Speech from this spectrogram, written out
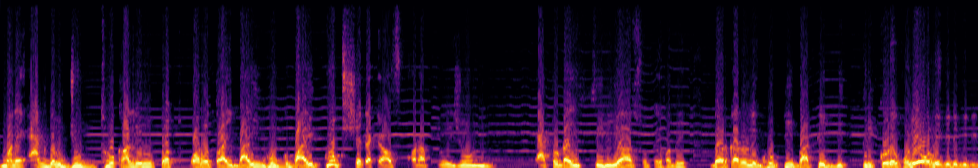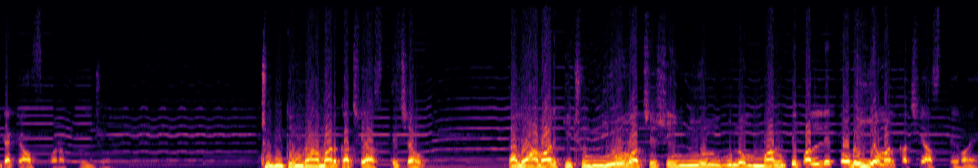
মানে একদম যুদ্ধকালীন তৎপরতায় বাইহুক বাইকুক সেটাকে অফ করা প্রয়োজন। এতটাই সিরিয়াস হতে হবে। দরকার হলে ঘটি, বাটি বিক্রি করে হলেও নেগেটিভিটিটাকে অফ করা প্রয়োজন। যদি তোমরা আমার কাছে আসতে চাও, তাহলে আমার কিছু নিয়ম আছে, সেই নিয়মগুলো মানতে পারলে তবেই আমার কাছে আসতে হয়।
